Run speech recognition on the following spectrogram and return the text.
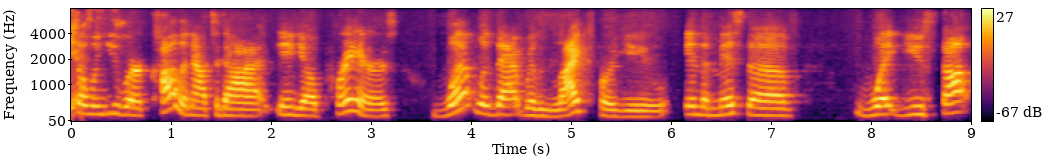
yes. so when you were calling out to God in your prayers, what was that really like for you in the midst of what you thought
